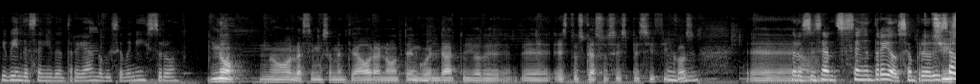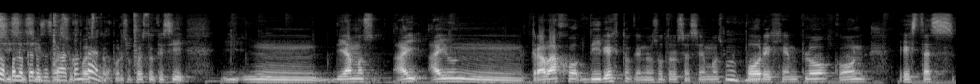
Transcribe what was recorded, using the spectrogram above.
viviendas han ido entregando, viceministro? No, no, lastimosamente ahora no tengo el dato yo de, estos casos específicos. Pero se han, se han, entregado, se han priorizado por lo que nos estaba contando. Por supuesto que sí. Mm, digamos, hay, hay un trabajo directo que nosotros hacemos, por ejemplo, con estas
